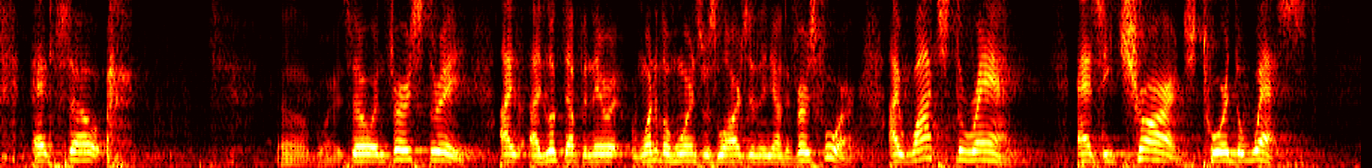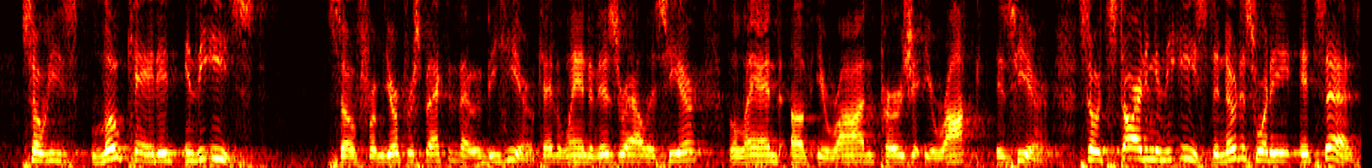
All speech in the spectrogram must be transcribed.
and so Oh boy. So in verse 3, I, I looked up and there one of the horns was larger than the other. Verse 4, I watched the ram as he charged toward the west so he's located in the east. So, from your perspective, that would be here, okay? The land of Israel is here. The land of Iran, Persia, Iraq is here. So, it's starting in the east. And notice what he, it says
